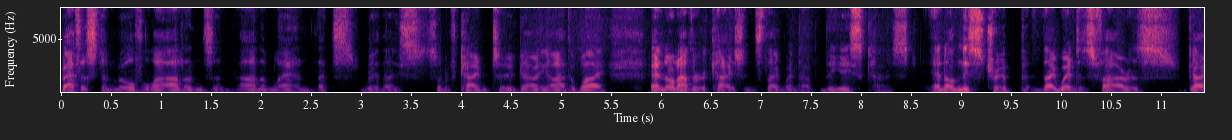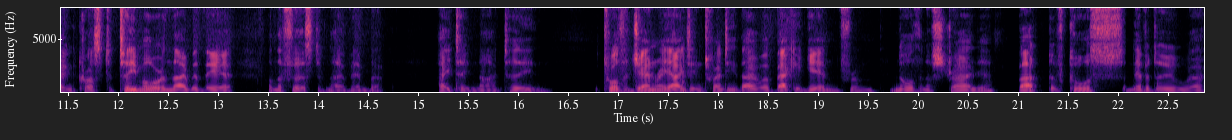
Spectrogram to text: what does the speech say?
Bathurst and Melville Islands and Arnhem Land. That's where they sort of came to going either way. And on other occasions, they went up the east coast. And on this trip, they went as far as going across to Timor, and they were there on the 1st of November 1819. 12th of January 1820, they were back again from northern Australia. But, of course, never to uh,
